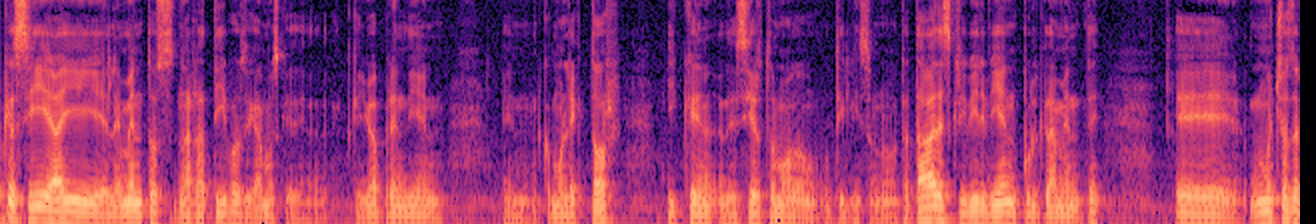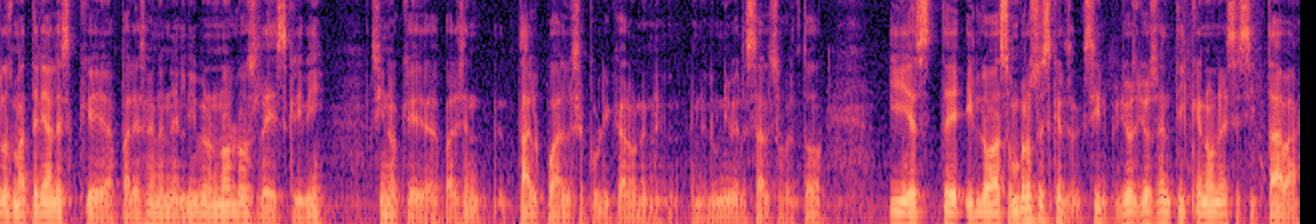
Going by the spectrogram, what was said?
que sí hay elementos narrativos, digamos, que, que yo aprendí en, como lector y que de cierto modo utilizo. ¿no? Trataba de escribir bien, pulcramente. Eh, muchos de los materiales que aparecen en el libro no los reescribí, sino que aparecen tal cual se publicaron en el, en el Universal sobre todo. Y, este, y lo asombroso es que yo, yo sentí que no necesitaba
